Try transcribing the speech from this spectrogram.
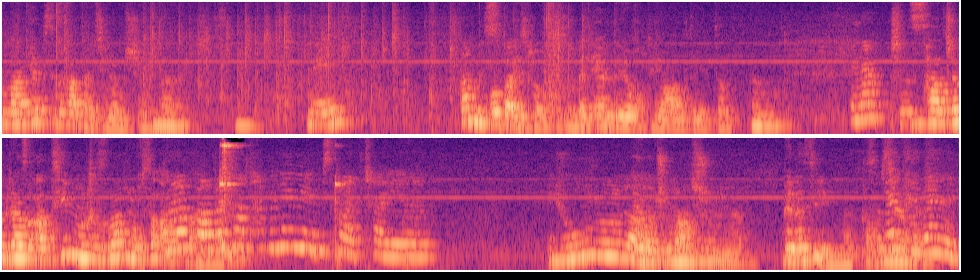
bunların hepsini katacağım şimdi. Ne? Tam O da isot kızım. Ben evde yok diye aldıydım. Hı. Şimdi salça biraz atayım mı kızlar yoksa baba atmayayım ben mı? atabilir miyim salçayı? Yoğur öyle. Şunu al şuraya. Ben ezeyim mi? Tamam. Ben Sen, ben ezeyim.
